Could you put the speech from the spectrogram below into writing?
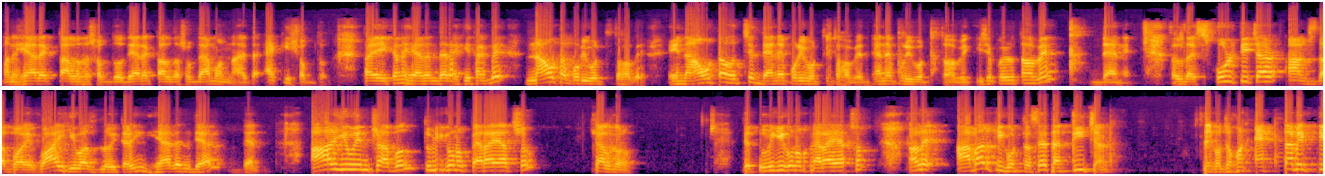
মানে হেয়ার একটা আলাদা শব্দ দেয়ার একটা আলাদা শব্দ, এমন না, এটা একই শব্দ। তাই এখানে হেয়ার এন্ড দেয়ার একই থাকবে নাওটা পরিবর্তিত হবে। এই নাওটা হচ্ছে দেনে পরিবর্তিত হবে। দেনে পরিবর্তিত হবে। কিসে পরিবর্তিত হবে? দেনে তাহলে the school teacher ask the boy why he was loitering here and there then are you in trouble তুমি কোনো প্যারায় আছো খেয়াল করো যে তুমি কি কোনো প্যারায় আছো তাহলে আবার কি করতেছে দ্য টিচার দেখো যখন একটা ব্যক্তি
